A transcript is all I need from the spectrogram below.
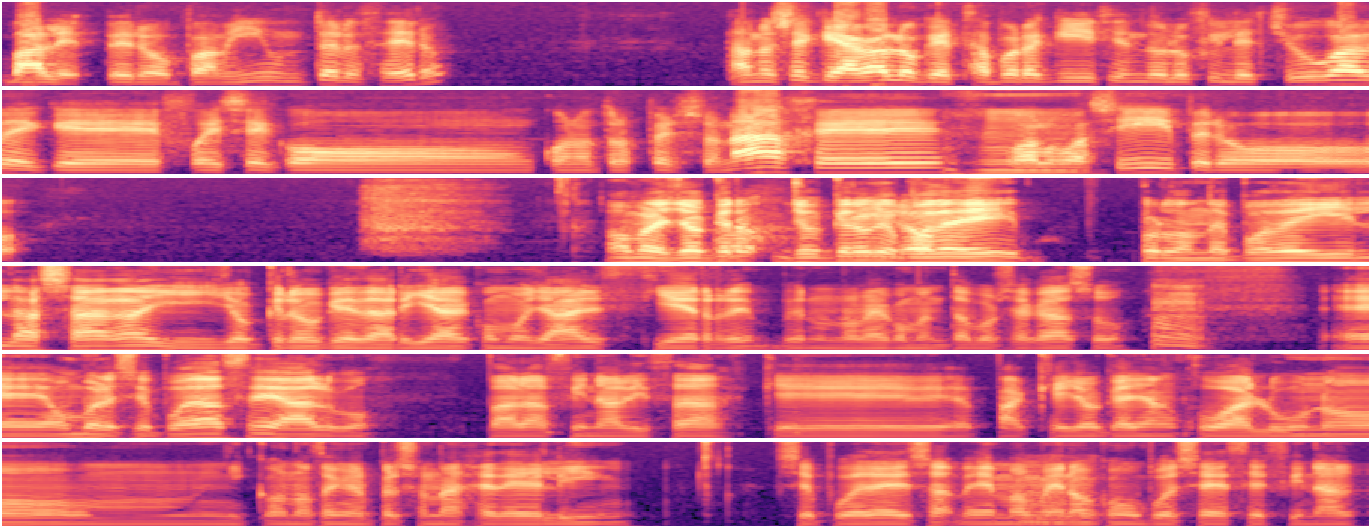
Vale, pero para mí un tercero, A no ser que haga lo que está por aquí diciendo Luffy Lechuga, de que fuese con, con otros personajes o algo así, pero Hombre, yo creo, yo creo que puede ir por donde puede ir la saga y yo creo que daría como ya el cierre, pero no lo voy a comentar por si acaso. mm, Eh, hombre, se puede hacer algo para finalizar, que para aquellos que hayan jugado al 1 mm, y conocen el personaje de Ellie, se puede saber más o menos Mm. cómo puede ser ese final.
